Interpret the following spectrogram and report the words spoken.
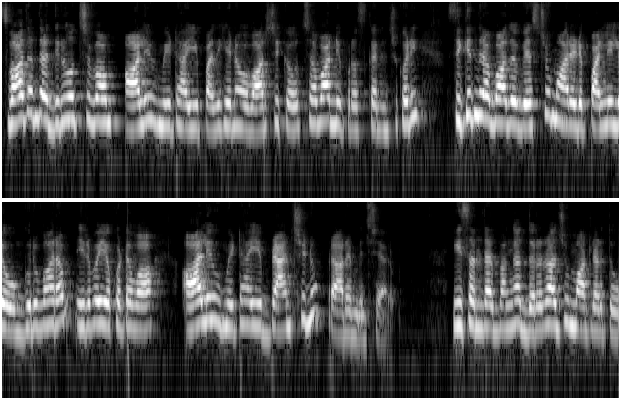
స్వాతంత్ర దినోత్సవం ఆలివ్ మిఠాయి పదిహేనవ వార్షిక ఉత్సవాన్ని పురస్కరించుకొని సికింద్రాబాద్ వెస్ట్ మారేడుపల్లిలో గురువారం ఇరవై ఒకటవ ఆలివ్ మిఠాయి బ్రాంచ్ను ప్రారంభించారు. ఈ సందర్భంగా దొరరాజు మాట్లాడుతూ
